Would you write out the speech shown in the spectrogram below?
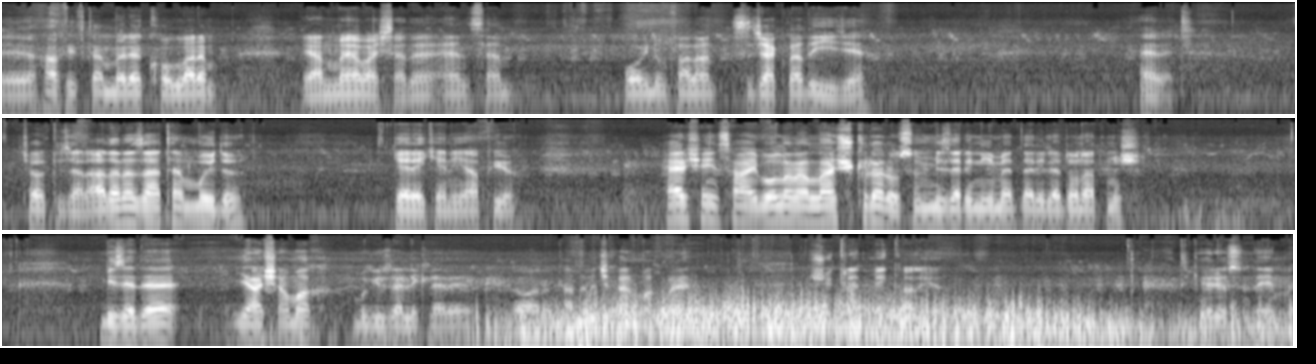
Ee, hafiften böyle kollarım yanmaya başladı. Ensem, boynum falan sıcakladı iyice. Evet. Çok güzel. Adana zaten buydu. Gerekeni yapıyor. Her şeyin sahibi olan Allah'a şükürler olsun. Bizleri nimetleriyle donatmış bize de yaşamak bu güzellikleri, doğanın tadını çıkarmak ve şükretmek kalıyor. Görüyorsun değil mi?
